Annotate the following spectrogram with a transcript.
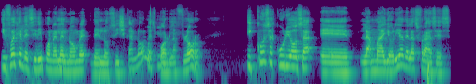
y fue que decidí ponerle el nombre de los Ixcanloles por la flor. Y cosa curiosa, eh, la mayoría de las frases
